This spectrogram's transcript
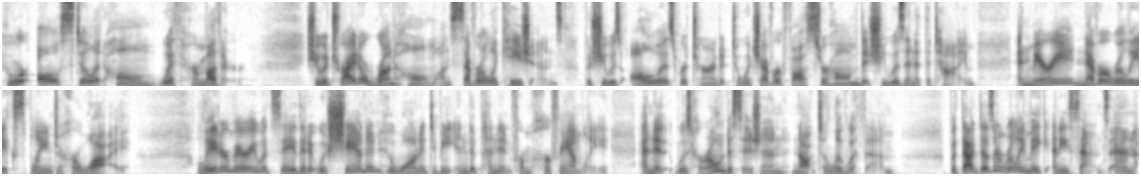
who were all still at home with her mother. She would try to run home on several occasions, but she was always returned to whichever foster home that she was in at the time, and Mary never really explained to her why. Later, Mary would say that it was Shannan who wanted to be independent from her family, and it was her own decision not to live with them. But that doesn't really make any sense. And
